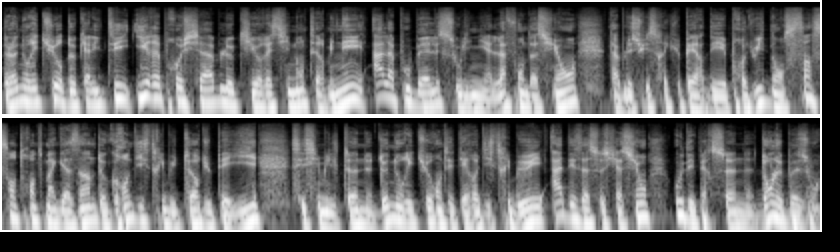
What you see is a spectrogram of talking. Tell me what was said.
De la nourriture de qualité irréprochable qui aurait sinon terminé à la poubelle, souligne la Fondation. Table Suisse récupère des produits dans 530 magasins de grands distributeurs du pays. Ces 6000 tonnes de nourriture ont été redistribuées à des associations ou des personnes dans le besoin.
